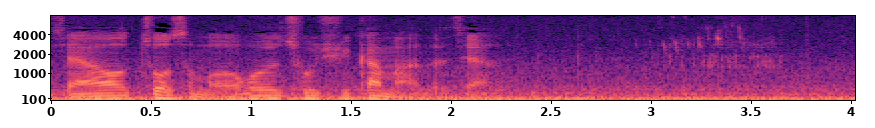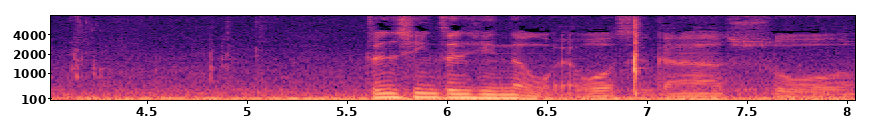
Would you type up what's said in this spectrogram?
想要做什么，或者出去干嘛的这样。真心真心认为，我只跟他说：“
